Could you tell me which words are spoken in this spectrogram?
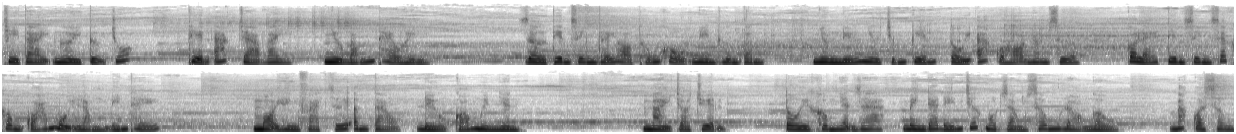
chỉ tại người tự chuốc. Thiện ác trả vay như bóng theo hình. Giờ tiên sinh thấy họ thống khổ nên thương tâm, nhưng nếu như chứng kiến tội ác của họ năm xưa, có lẽ tiên sinh sẽ không quá mụi lòng đến thế. Mọi hình phạt dưới âm tào đều có nguyên nhân. Mải trò chuyện, tôi không nhận ra mình đã đến trước một dòng sông đỏ ngầu. Bắc qua sông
